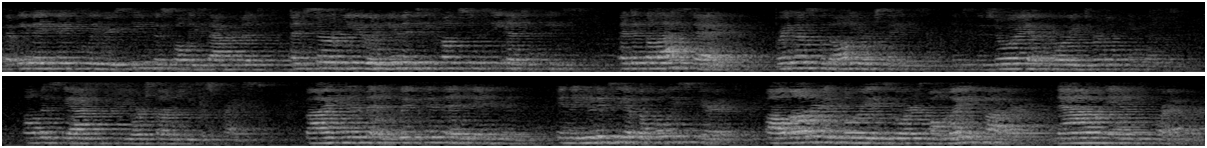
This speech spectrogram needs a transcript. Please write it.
that we may faithfully receive this holy sacrament and serve you in unity, constancy, and peace. And at the last day, bring us with all your saints into the joy of your eternal kingdom. All this we ask through your Son, Jesus Christ. By him and with him and in him, in the unity of the Holy Spirit, all honor and glory is yours, Almighty Father, now and forever.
